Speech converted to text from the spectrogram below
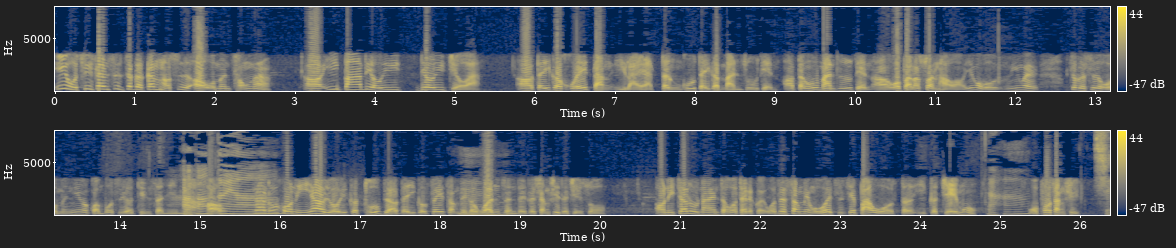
一五七三四这个刚好是哦，我们从啊啊一八六一六一九啊啊的一个回档以来啊，等幅的一个满足点。啊，等幅满足点啊，我把它算好哦，因为我因为这个是我们因为广播只有听声音嘛，啊哈、哈。对呀。那如果你要有一个图表的一个非常的一个嗯完整的一个详细的解说。哦，你加入 Nine 德或 Telegram，我在上面我会直接把我的一个节目啊哈，我 po 上去。是，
